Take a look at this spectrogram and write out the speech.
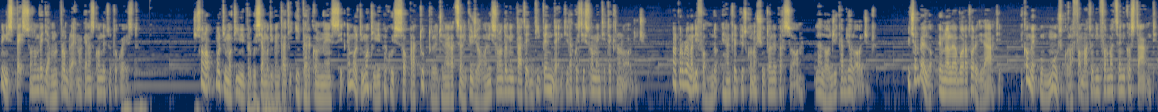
Quindi spesso non vediamo il problema che nasconde tutto questo. Ci sono molti motivi per cui siamo diventati iperconnessi e molti motivi per cui soprattutto le generazioni più giovani sono diventate dipendenti da questi strumenti tecnologici. Ma il problema di fondo è anche il più sconosciuto alle persone, la logica biologica. Il cervello è un elaboratore di dati, è come un muscolo affamato di informazioni costanti,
